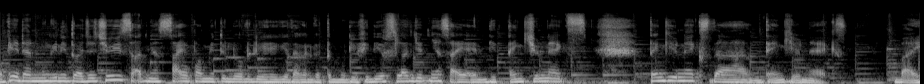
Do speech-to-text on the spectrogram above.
Oke dan mungkin itu aja cuy. Saatnya saya pamit undur diri. Kita akan ketemu di video selanjutnya. Saya Andy. Thank you next. Thank you next dan thank you next. Bye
